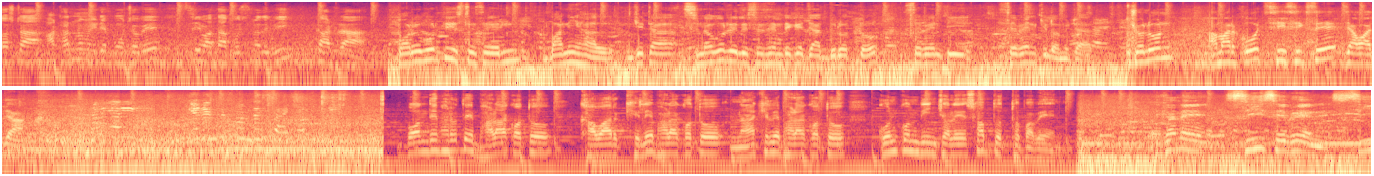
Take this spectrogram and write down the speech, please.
দশটা আটান্ন মিনিটে পৌঁছবে শ্রীমাতা বৈষ্ণোদেবী কাটরা। পরবর্তী স্টেশন বানিহাল যেটা শ্রীনগর রেল স্টেশন থেকে যার দূরত্ব সেভেন্টি সেভেন কিলোমিটার চলুন আমার কোচ সি সিক্সে যাওয়া যাক। বন্দে ভারতে ভাড়া কত খাওয়ার খেলে ভাড়া কত না খেলে ভাড়া কত কোন কোন দিন চলে সব তথ্য পাবেন এখানে সি সেভেন সি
